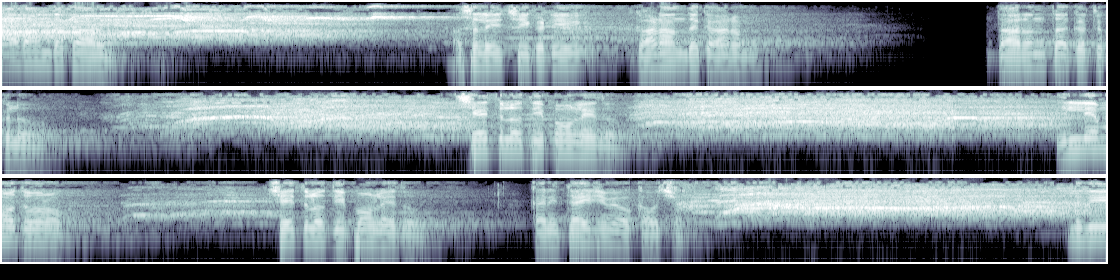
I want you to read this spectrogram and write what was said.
గాఢాంధకారం. అసలే చీకటి గాఢాంధకారం దారంతా గతుకులు. చేతిలో దీపం లేదు. ఇల్లేమో దూరం. చేతిలో దీపం లేదు కానీ ధైర్యమే ఒక కవచం ఇది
